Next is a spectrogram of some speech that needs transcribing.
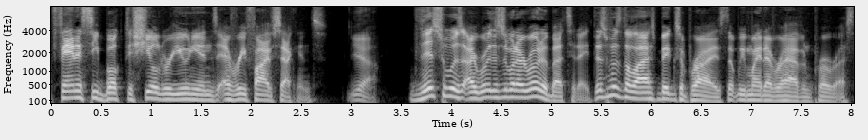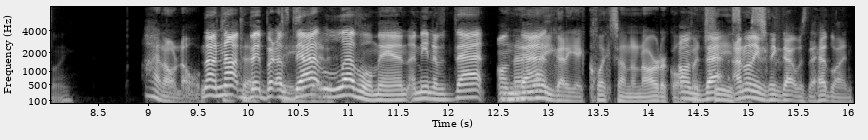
fantasy booked the Shield reunions every five seconds. Yeah. This was I wrote. This is what I wrote about today. This was the last big surprise that we might ever have in pro wrestling. I don't know. No, not big, but of that level, man. I mean, of that on No, that no, you got to get clicks on an article. on but that. Jesus. I don't even think that was the headline.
